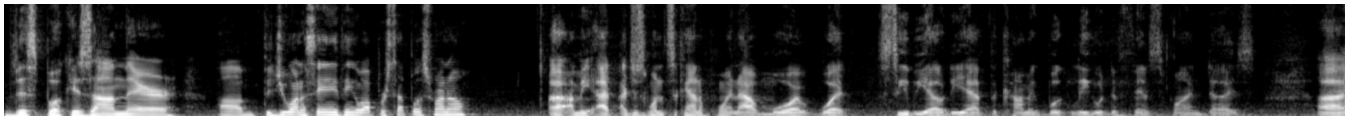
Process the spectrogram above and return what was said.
This book is on there. Um, did you want to say anything about Persepolis, Ronell? Uh, I mean, I, I just wanted to kind of point out more what CBLDF, the Comic Book Legal Defense Fund, does. Uh,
